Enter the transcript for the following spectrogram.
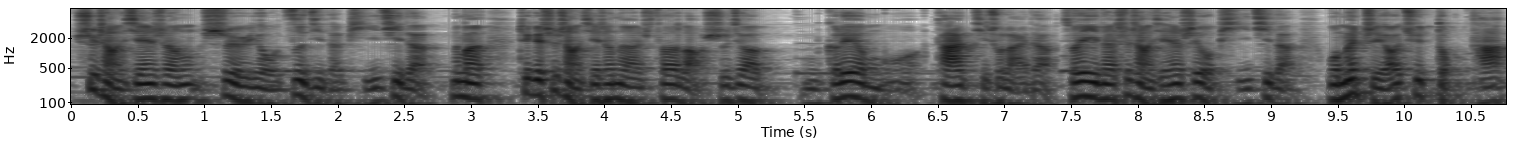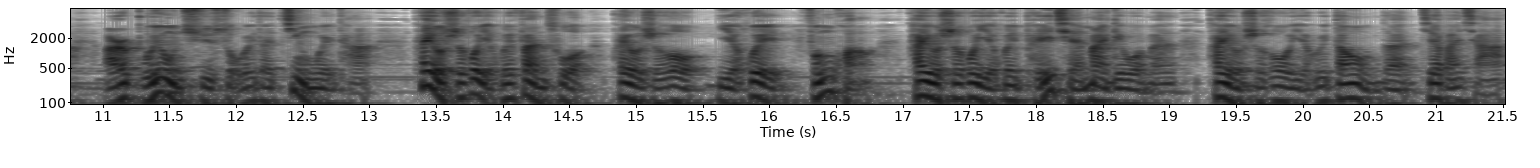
市场先生是有自己的脾气的。那么这个市场先生呢，是他的老师叫格雷厄姆，他提出来的。所以呢，市场先生是有脾气的，我们只要去懂他，而不用去所谓的敬畏他。他有时候也会犯错，他有时候也会疯狂。他有时候也会赔钱卖给我们，他有时候也会当我们的接盘侠。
